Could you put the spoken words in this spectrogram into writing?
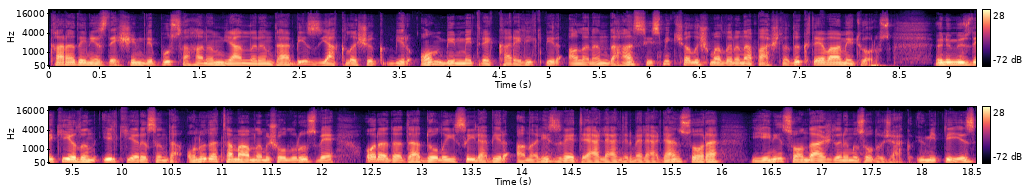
Karadeniz'de şimdi bu sahanın yanlarında biz yaklaşık bir 10 bin metrekarelik bir alanın daha sismik çalışmalarına başladık, devam ediyoruz. Önümüzdeki yılın ilk yarısında onu da tamamlamış oluruz ve orada da dolayısıyla bir analiz ve değerlendirmelerden sonra yeni sondajlarımız olacak. Ümitliyiz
